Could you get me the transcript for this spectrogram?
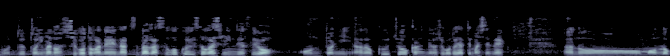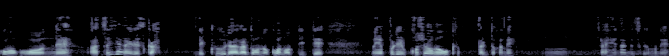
もうちょっと今の仕事がね、夏場がすごく忙しいんですよ。本当に、あの、空調関係の仕事やってましてね、あのもうどこもここね、暑いじゃないですか。で、クーラーがどうのこうのって言って、やっぱり故障が多かったりとかね、うん、大変なんですけどもね。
